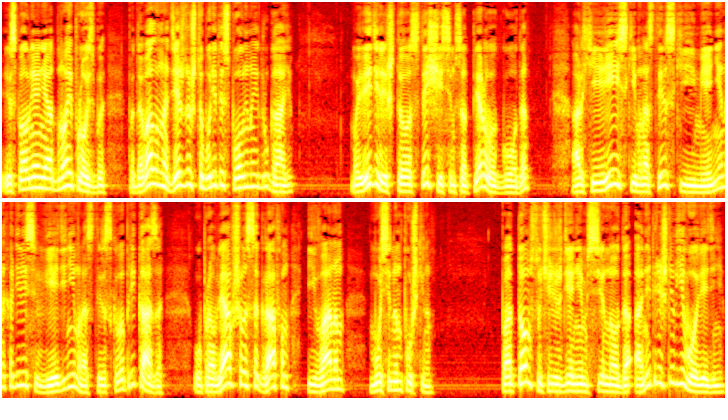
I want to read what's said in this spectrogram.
Исполнение одной просьбы подавало надежду, что будет исполнена и другая. Мы видели, что с 1701 года архиерейские монастырские имения находились в ведении монастырского приказа, управлявшегося графом Иваном Мусиным-Пушкиным. Потом, с учреждением Синода, они перешли в его ведение.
